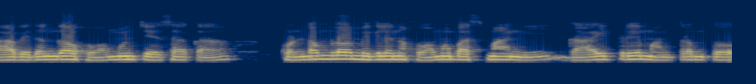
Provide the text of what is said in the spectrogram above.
ఆ విధంగా హోమం చేశాక కుండంలో మిగిలిన హోమ భస్మాన్ని గాయత్రి మంత్రంతో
